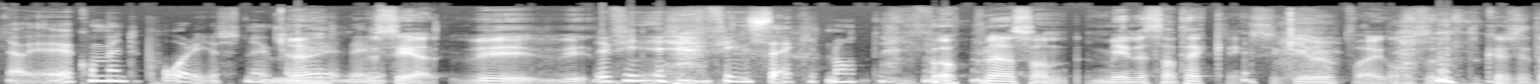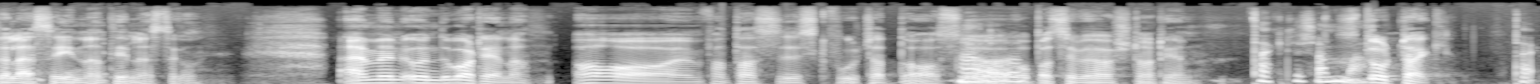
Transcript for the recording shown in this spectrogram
Ja, jag kommer inte på det just nu. Men Nej, det, du det, ser. Vi, vi det fin, finns säkert något. öppna en sån minnesanteckning. Skriver upp varje gång. Så du kanske inte läsa till nästa gång. Nej, men underbart Ena. Ha en fantastisk fortsatt dag. Så Ja. hoppas jag vi hörs snart igen. Tack detsamma. Stort tack. Tack.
